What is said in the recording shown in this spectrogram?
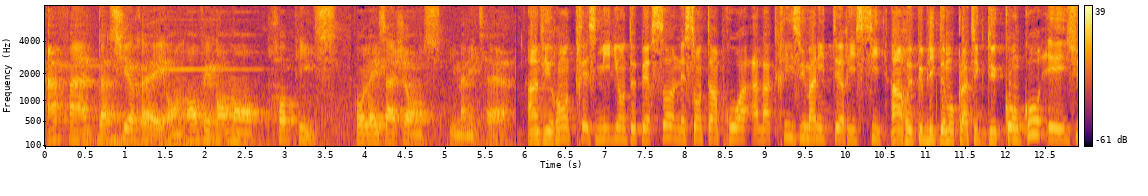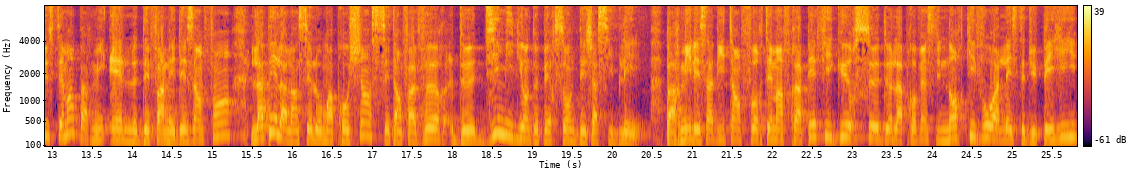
afin d'assurer un environnement propice pour les agences humanitaires. Environ 13 millions de personnes sont en proie à la crise humanitaire ici, en République démocratique du Congo, et justement parmi elles des femmes et des enfants. L'appel à lancer le mois prochain, c'est en faveur de 10 millions de personnes déjà ciblées. Parmi les habitants fortement frappés figurent ceux de la province du Nord Kivu à l'est du pays,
